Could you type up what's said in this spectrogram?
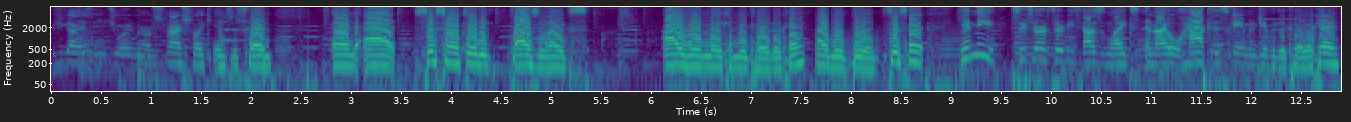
If you guys enjoyed, remember smash like and subscribe. And at 630,000 likes, I will make a new code. Okay, I will do it. 600. Give me 630,000 likes, and I will hack this game and give it a code. Okay.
